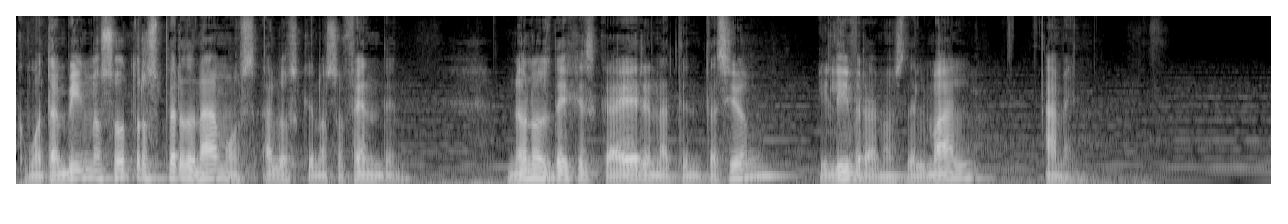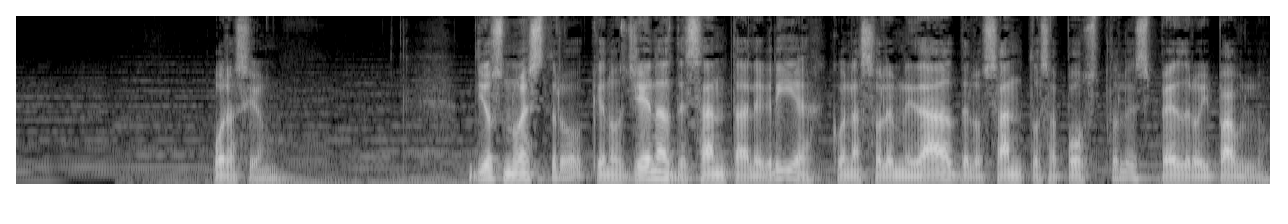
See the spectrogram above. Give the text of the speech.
como también nosotros perdonamos a los que nos ofenden. No nos dejes caer en la tentación y líbranos del mal. Amén. Oración. Dios nuestro, que nos llenas de santa alegría con la solemnidad de los santos apóstoles Pedro y Pablo,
